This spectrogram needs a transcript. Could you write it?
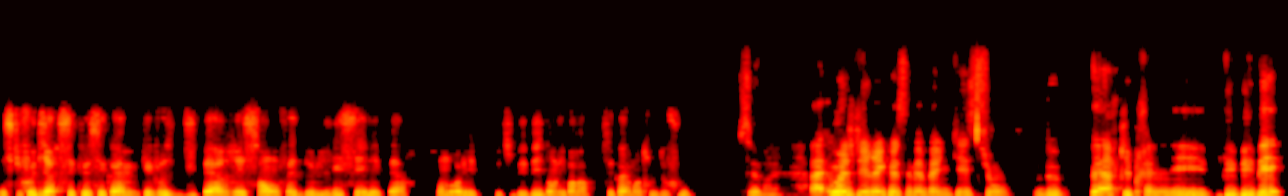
Mais ce qu'il faut dire, c'est que c'est quand même quelque chose d'hyper récent, en fait, de laisser les pères prendre les petits bébés dans les bras. C'est quand même un truc de fou. C'est vrai. Ah, moi, je dirais que c'est même pas une question de pères qui prennent des bébés.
